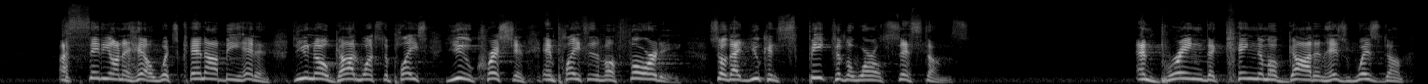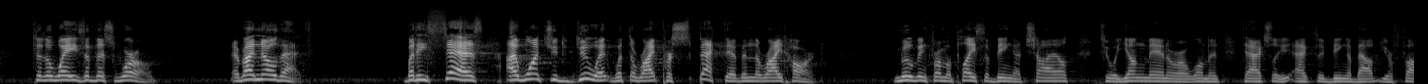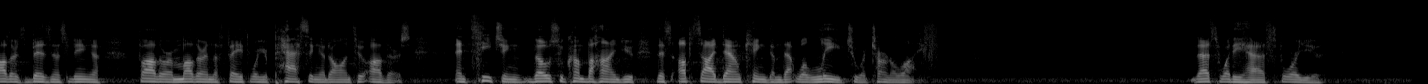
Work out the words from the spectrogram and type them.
a city on a hill which cannot be hidden. Do you know God wants to place you, Christian, in places of authority so that you can speak to the world systems and bring the kingdom of God and his wisdom to the ways of this world? Everybody know that. But he says, I want you to do it with the right perspective and the right heart. Moving from a place of being a child to a young man or a woman to actually, actually being about your father's business, being a, father or mother in the faith where you're passing it on to others and teaching those who come behind you this upside down kingdom that will lead to eternal life. That's what he has for you,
